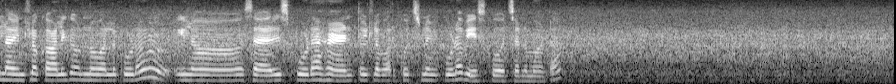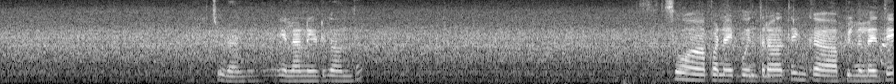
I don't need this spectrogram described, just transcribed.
ఇలా ఇంట్లో ఖాళీగా ఉన్న వాళ్ళు కూడా ఇలా శారీస్ కూడా హ్యాండ్తో ఇట్లా వర్క్ వచ్చినవి కూడా వేసుకోవచ్చు అనమాట చూడండి ఎలా నీట్గా ఉందో. సో ఆ పని అయిపోయిన తర్వాత ఇంకా పిల్లలైతే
